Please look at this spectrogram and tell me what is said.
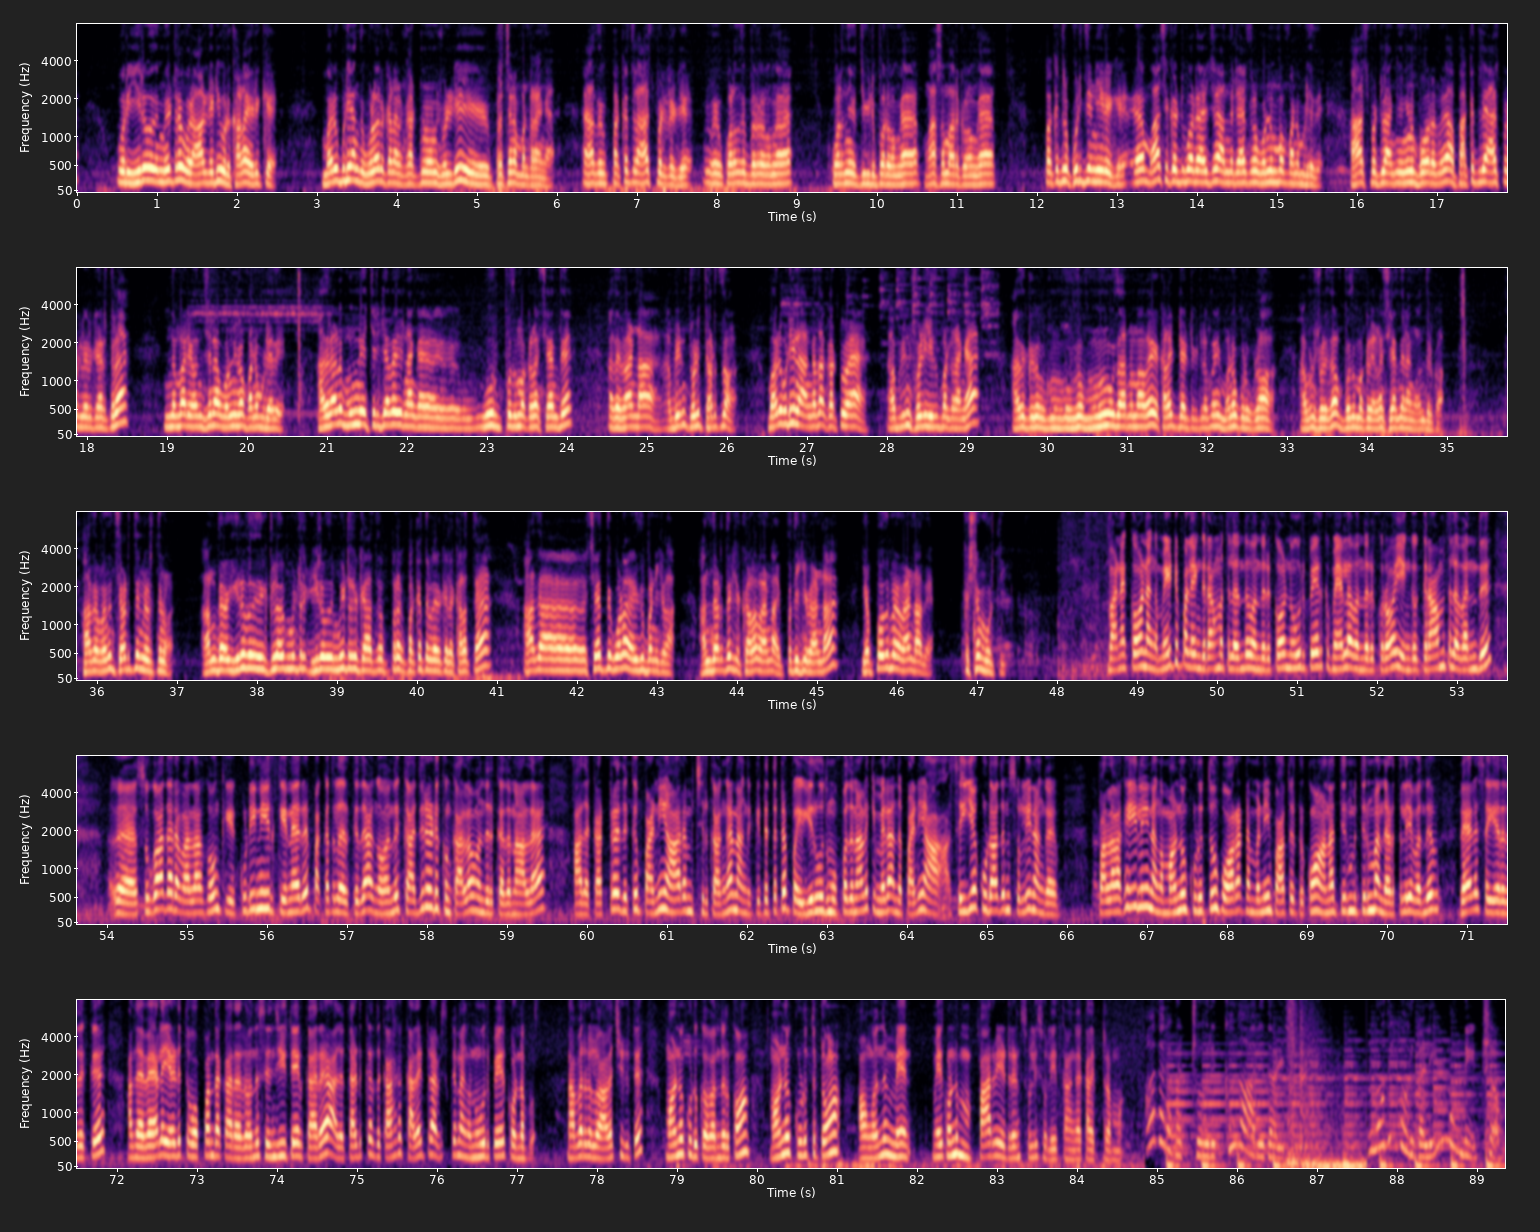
ஒரு இருபது மீட்டர் ஒரு ஆல்ரெடி ஒரு களம் இருக்குது மறுபடியும் அந்த உலர் கலர் கட்டணும்னு சொல்லி பிரச்சனை பண்ணுறாங்க அது பக்கத்தில் ஹாஸ்பிட்டல் இருக்குது குழந்தை பிறவங்க குழந்தைய தூக்கிட்டு போகிறவங்க மாசமாக இருக்கிறவங்க பக்கத்தில் குடி தண்ணி இருக்குது மாசு கட்டுப்பாடு ஆச்சுன்னா அந்த நேரத்தில் ஒன்றுமே பண்ண முடியாது. ஹாஸ்பிட்டல் அங்கே இங்கேயும் போகிறவங்க பக்கத்துலேயே ஹாஸ்பிட்டல் இருக்கிற இடத்துல இந்த மாதிரி வந்துச்சுன்னா ஒன்றுமே பண்ண முடியாது. அதனால் முன்னெச்சரிக்கையாகவே நாங்கள் ஊர் பொதுமக்கள்லாம் சேர்ந்து அதை வேண்டாம் அப்படின்னு சொல்லி தடுத்தோம். மறுபடியும் நான் அங்கே தான் கட்டுவேன் அப்படின்னு சொல்லி இது பண்ணுறாங்க அதுக்கு மு- முன் உதாரணமாகவே கலெக்டரேட்டுக்கிட்ட போய் மனு கொடுக்கணும். அப்படின்னு சொல்லி தான் பொதுமக்கள் எல்லாம் சேர்ந்து நாங்கள் வந்திருக்கோம். அதை வந்து தடுத்து நிறுத்தணும். அந்த இருபது கிலோமீட்டர் இருபது மீட்டருக்கு அது அப்புறம் பக்கத்தில் இருக்கிற களத்தை அதை சேர்த்து கூட இது பண்ணிக்கலாம். அந்த இடத்துக்கு களம் வேண்டாம். இப்போதைக்கு வேண்டாம். எப்போதுமே வேண்டாது கிருஷ்ணமூர்த்தி. வணக்கம். நாங்கள் மேட்டுப்பாளையம் கிராமத்துலேருந்து வந்திருக்கோம். நூறு பேருக்கு மேலே வந்திருக்கிறோம். எங்கள் கிராமத்தில் வந்து சுகாதார வளாகம் கி- குடிநீர் கிணறு பக்கத்தில் இருக்குது. அங்கே வந்து கதிரெடுக்கும் களம் வந்திருக்கிறதுனால அதை கட்டுறதுக்கு பணி ஆரம்பிச்சிருக்காங்க. நாங்கள் கிட்டத்தட்ட இப்போ இருபது முப்பது நாளைக்கு மேலே அந்த பணி செய்யக்கூடாதுன்னு சொல்லி நாங்கள் பல வகையிலையும் நாங்கள் மனு கொடுத்தும் போராட்டம் பண்ணி பார்த்துட்ருக்கோம். ஆனால் திரும்ப திரும்ப அந்த இடத்துலையே வந்து வேலை செய்கிறதுக்கு அந்த வேலையை எடுத்து ஒப்பந்தக்காரர் வந்து செஞ்சுக்கிட்டே இருக்காரு. அதை தடுக்கிறதுக்காக கலெக்டர் ஆஃபீஸ்க்கு நாங்கள் நூறு பேர் கொண்ட நபர்கள் அழைச்சிக்கிட்டு மனு கொடுக்க வந்திருக்கோம். மனு கொடுத்துட்டோம். அவங்க வந்து மே மேற்கொண்டு பார்வையிடுறேன்னு சொல்லி சொல்லியிருக்காங்க கலெக்டர் அம்மா. ஆதரவற்றோருக்கு ஆறுதல். முதியோர்களின் முன்னேற்றம்.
